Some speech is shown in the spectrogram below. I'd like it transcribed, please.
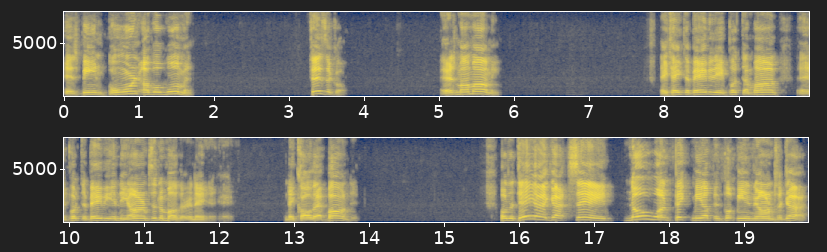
is being born of a woman. Physical. There's my mommy. They take the baby, they put the mom, and put the baby in the arms of the mother, and they and they call that bonding. Well, the day I got saved, no one picked me up and put me in the arms of God.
